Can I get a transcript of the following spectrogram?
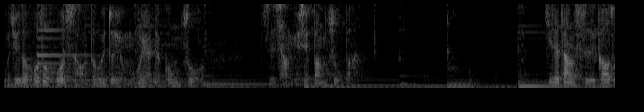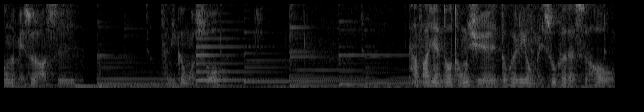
我觉得或多或少都会对我们未来的工作、职场有些帮助吧。记得当时高中的美术老师曾经跟我说，他发现很多同学都会利用美术课的时候。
